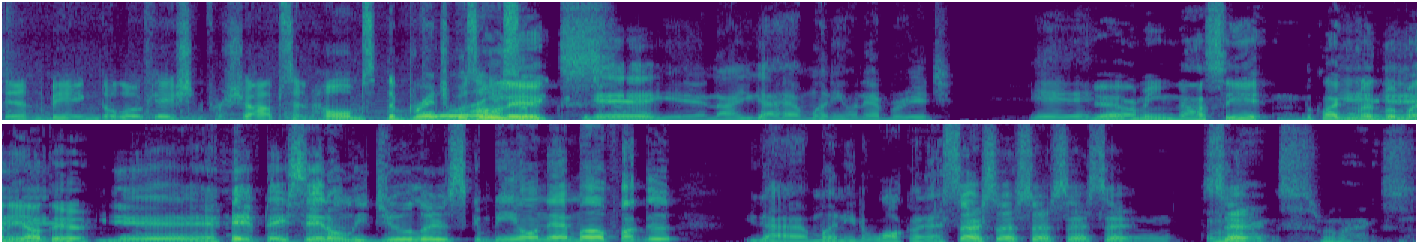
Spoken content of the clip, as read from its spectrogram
then being the location for shops and homes. The bridge was also Rolex. Yeah, yeah. Nah, you gotta have money on that bridge. Yeah. Yeah, I mean, I see it. Look like nothing but money out there. Yeah. If they said only jewelers can be on that motherfucker, you gotta have money to walk on that. Sir, sir, sir, sir, sir. Sir. Relax, relax.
